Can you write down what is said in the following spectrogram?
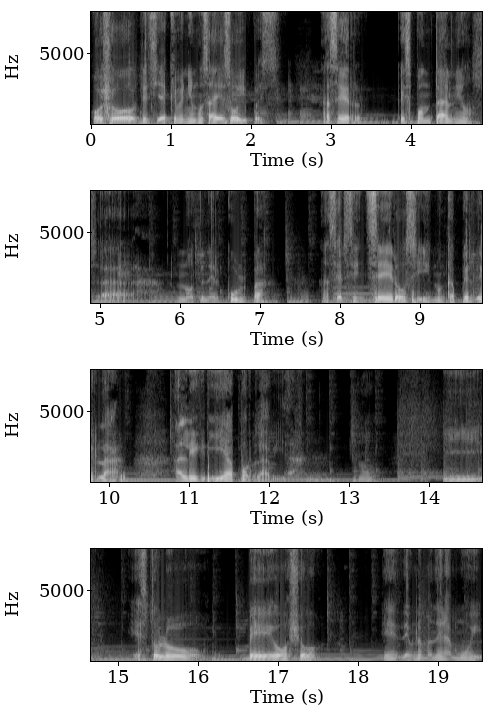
Osho decía que venimos a eso y pues a ser espontáneos, a no tener culpa, a ser sinceros y nunca perder la alegría por la vida, ¿no? Y esto lo ve Osho eh, de una manera muy,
